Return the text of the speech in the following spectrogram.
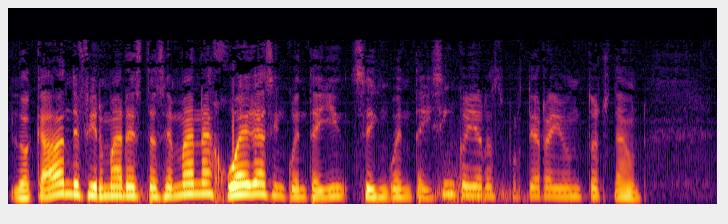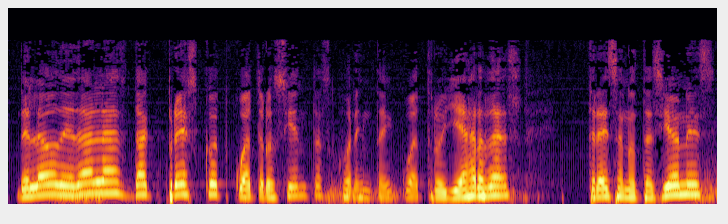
Lo acaban de firmar esta semana, juega 50 y- 55 yardas por tierra y un touchdown. Del lado de Dallas, Dak Prescott, 444 yardas, tres anotaciones.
